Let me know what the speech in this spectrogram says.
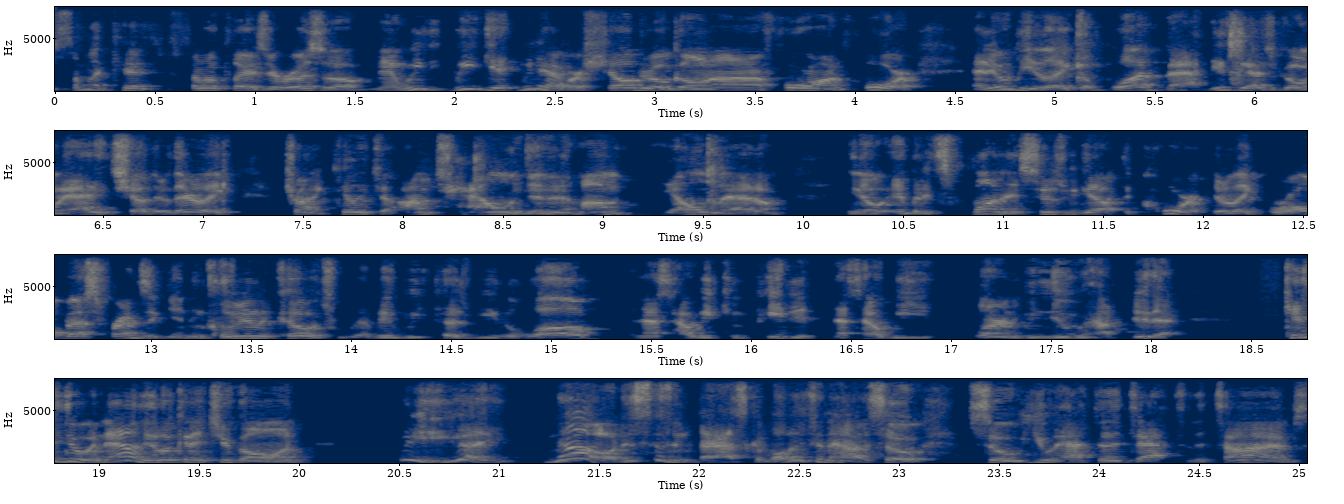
some of the kids, some of the players at Roosevelt, man, we we get we'd have our shell drill going on, our four on four, and it would be like a bloodbath. These guys are going at each other. They're like trying to kill each other. I'm challenging them. I'm yelling at them you know, but it's fun. As soon as we get off the court, they're like, we're all best friends again, including the coach. I mean, because we love, and that's how we competed. That's how we learned. We knew how to do that. Kids do it now. They're looking at you going, Wait, you got, no, this isn't basketball. This isn't how. So, so you have to adapt to the times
